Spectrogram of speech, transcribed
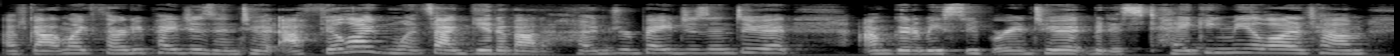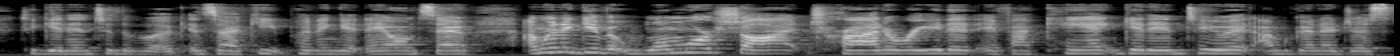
I've gotten like 30 pages into it. I feel like once I get about 100 pages into it, I'm going to be super into it, but it's taking me a lot of time to get into the book. And so I keep putting it down. So I'm going to give it one more shot, try to read it. If I can't get into it, I'm going to just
